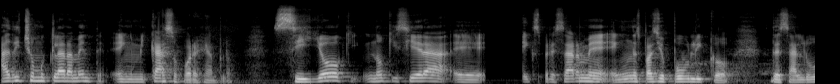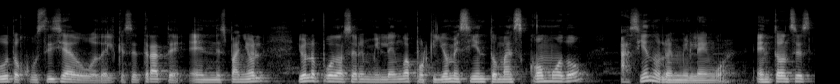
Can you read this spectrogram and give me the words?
ha dicho muy claramente, en mi caso, por ejemplo, si yo no quisiera eh, expresarme en un espacio público de salud o justicia o del que se trate en español, yo lo puedo hacer en mi lengua porque yo me siento más cómodo haciéndolo en mi lengua. Entonces,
